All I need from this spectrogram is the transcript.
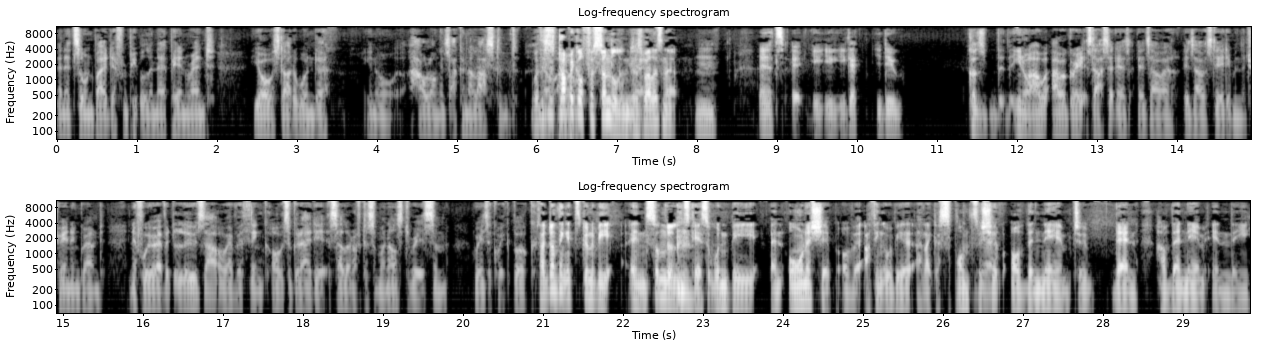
and it's owned by different people and they're paying rent, you always start to wonder, you know, how long is that going to last? And Well, this know- is topical for Sunderland as well, isn't it? Mm. And it's it, you, you get you do because you know our our greatest asset is is our is our stadium and the training ground. And if we were ever to lose that or ever think, oh, it's a good idea to sell it off to someone else to raise some raise a quick buck. So I don't think it's going to be in Sunderland's case. It wouldn't be an ownership of it. I think it would be a, like a sponsorship of the name to then have their name in the,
